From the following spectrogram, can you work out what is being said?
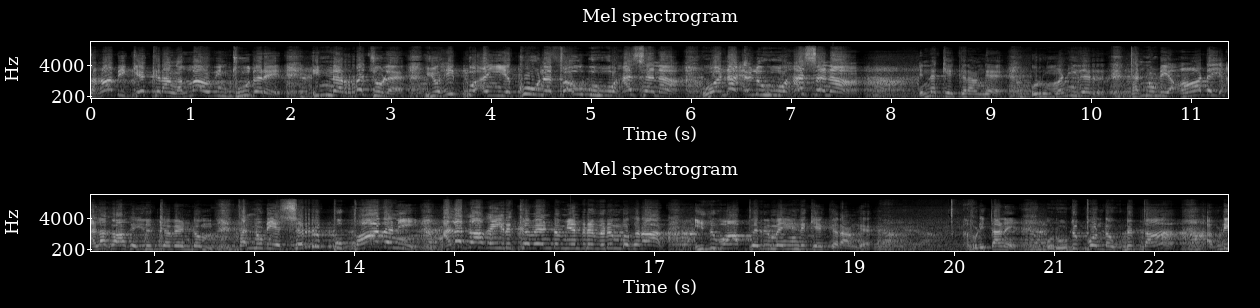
சஹாபி கேட்கிறாங்க அல்லாஹ்வின் தூதரே இன்னர் ரஜுல யுஹிப்பு அன் யகூன சௌபுஹு ஹஸனா என்ன கேட்கிறாங்க? ஒரு மனிதர் தன்னுடைய ஆடை அழகாக இருக்க வேண்டும். தன்னுடைய செருப்பு பாதணி அழகாக இருக்க வேண்டும் என்று விரும்புகிறார். இதுவா பெருமை என்று கேட்கிறாங்க. அப்படித்தானே? ஒரு உடுப்பொண்ட உடுத்தா அப்படி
